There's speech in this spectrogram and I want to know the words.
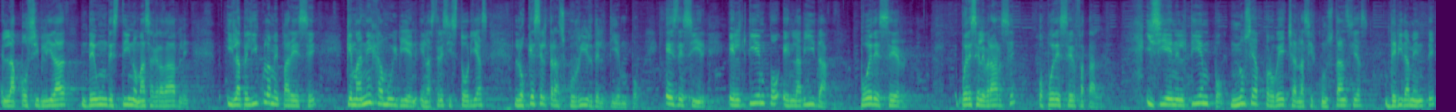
la posibilidad de un destino más agradable. Y la película me parece que maneja muy bien en las tres historias lo que es el transcurrir del tiempo. Es decir, el tiempo en la vida puede ser, puede celebrarse o puede ser fatal. Y si en el tiempo no se aprovechan las circunstancias debidamente,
